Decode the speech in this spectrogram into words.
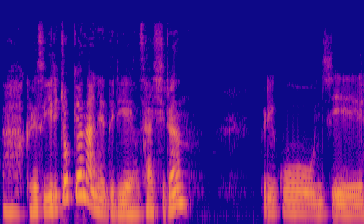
아, 그래서 일이 쫓겨난 애들이에요, 사실은. 그리고 이제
